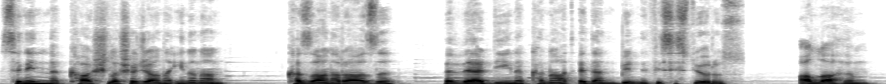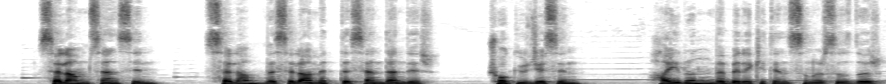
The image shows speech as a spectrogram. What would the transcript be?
seninle karşılaşacağına inanan, kazana razı ve verdiğine kanaat eden bir nefis istiyoruz. Allah'ım selam sensin, selam ve selamet de sendendir. Çok yücesin, hayrın ve bereketin sınırsızdır.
